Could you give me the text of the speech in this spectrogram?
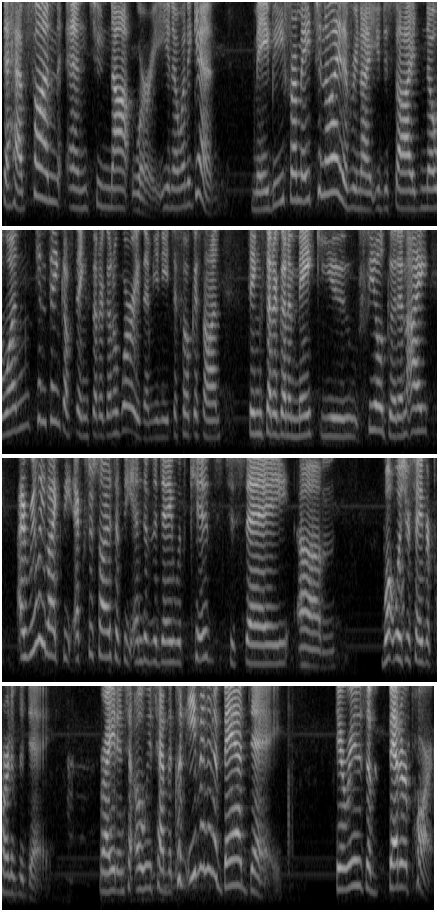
to have fun and to not worry you know? And again maybe from 8 to 9 every night you decide no one can think of things that are going to worry them. You need to focus on things that are going to make you feel good. And i i really like the exercise at the end of the day with kids to say um, what was your favorite part of the day right? And to always have the because even in a bad day there is a better part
